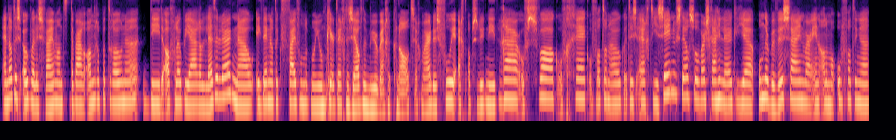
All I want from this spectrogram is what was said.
En dat is ook wel eens fijn, want er waren andere patronen die de afgelopen jaren letterlijk, nou, ik denk dat ik 500 miljoen keer tegen dezelfde muur ben geknald, zeg maar. Dus voel je echt absoluut niet raar of zwak of gek of wat dan ook. Het is echt je zenuwstelsel waarschijnlijk, je onderbewustzijn waarin allemaal opvattingen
